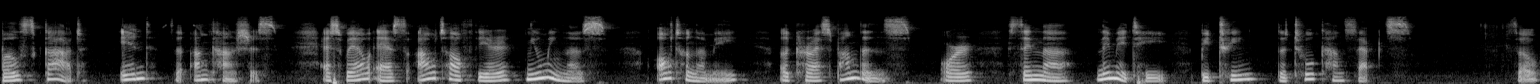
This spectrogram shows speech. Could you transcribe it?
both God and the unconscious, as well as out of their numinous autonomy, a correspondence or synonymity between the two concepts. So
